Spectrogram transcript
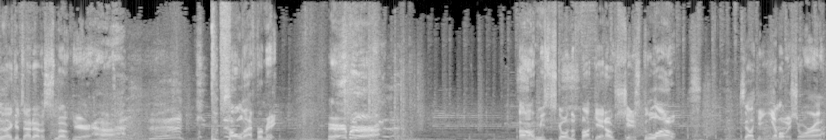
It's a good time to have a smoke here. Ah. Hold that for me. Oh, music's going the fuck in. Oh shit, it's glow. It's got like a yellowish aura.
